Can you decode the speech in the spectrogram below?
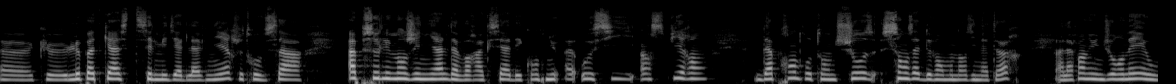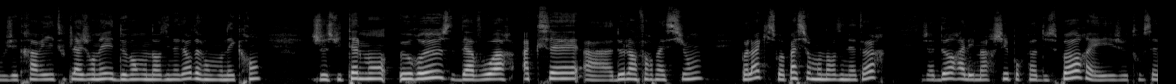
euh, que le podcast c'est le média de l'avenir. Je trouve ça absolument génial d'avoir accès à des contenus euh, aussi inspirants, d'apprendre autant de choses sans être devant mon ordinateur. À la fin d'une journée où j'ai travaillé toute la journée devant mon ordinateur, devant mon écran, je suis tellement heureuse d'avoir accès à de l'information, voilà, qui soit pas sur mon ordinateur. J'adore aller marcher pour faire du sport et je trouve ça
